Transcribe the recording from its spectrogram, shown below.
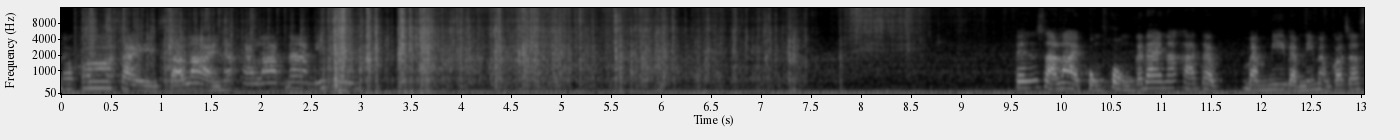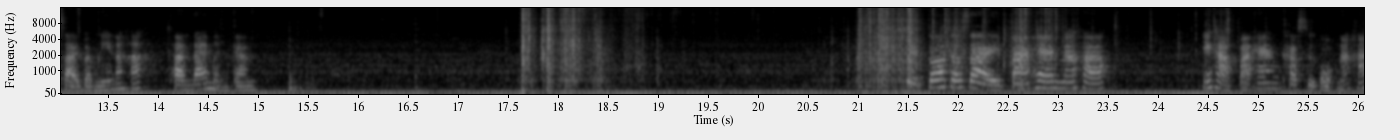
แล้วก็ใส่สาหร่ายนะคะ ราดหน้านิดนึงเป็นสาหร่ายผงๆก็ได้นะคะ แต่แบบมีแบบนี้แบบก็จะใส่แบบนี้นะคะ ทานได้เหมือนกัน เสร็จก็จะใส่ปลาแห้งนะคะ นี่ค่ะปลาแห้งคาสึโอะนะคะ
